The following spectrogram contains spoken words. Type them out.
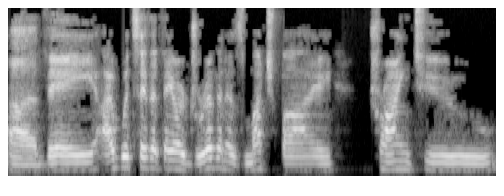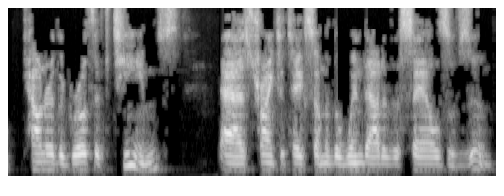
uh, they, I would say that they are driven as much by trying to counter the growth of Teams as trying to take some of the wind out of the sails of Zoom.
